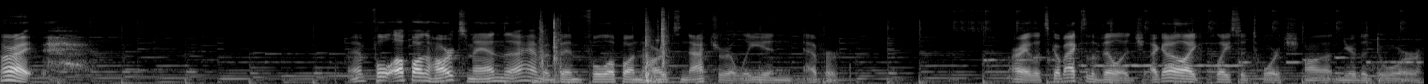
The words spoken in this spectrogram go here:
Alright. I'm full up on hearts, man. I haven't been full up on hearts naturally in ever. Alright, let's go back to the village. I gotta, like, place a torch uh, near the door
